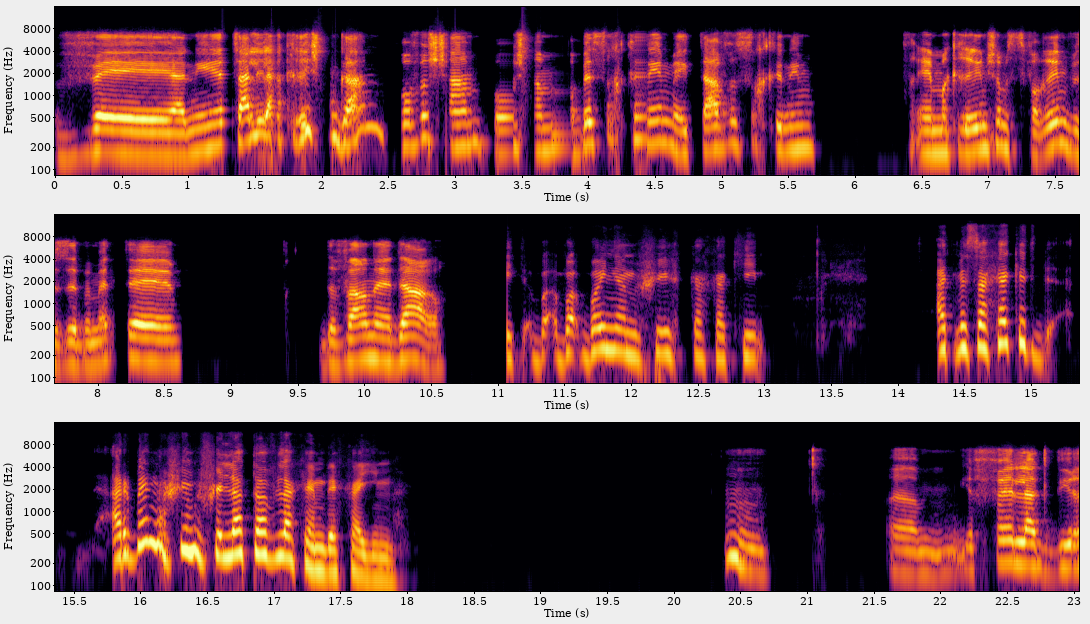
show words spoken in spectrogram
ואני, יצא לי להקריא שם גם, פה ושם, פה ושם, הרבה שחקנים, מיטב השחקנים מקריאים שם ספרים, וזה באמת uh, דבר נהדר. בואי נמשיך ככה, כי את משחקת הרבה נשים שלא טוב לכם בחיים. Hmm. Um, יפה להגדיר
